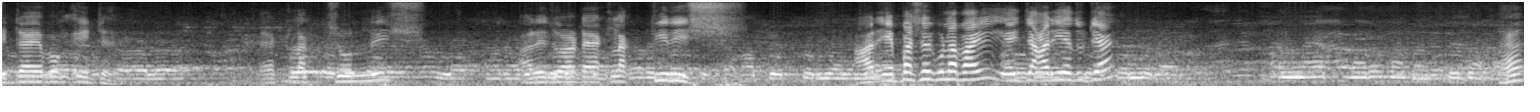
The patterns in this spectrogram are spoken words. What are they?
এটা এবং এইটা। এক লাখ চল্লিশ, আর এই জোড়াটা এক লাখ তিরিশ। আর এ পাশেরগুলা ভাই, এই যে আরিয়া দুটা হ্যাঁ?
